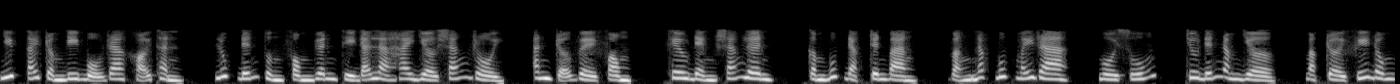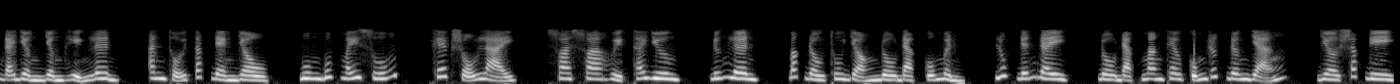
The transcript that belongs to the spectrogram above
nhiếp tái trầm đi bộ ra khỏi thành, lúc đến tuần phòng doanh thì đã là 2 giờ sáng rồi, anh trở về phòng, khêu đèn sáng lên, cầm bút đặt trên bàn, vặn nắp bút máy ra, ngồi xuống, chưa đến 5 giờ, mặt trời phía đông đã dần dần hiện lên, anh thổi tắt đèn dầu, buông bút máy xuống, khép sổ lại, xoa xoa huyệt thái dương, đứng lên, bắt đầu thu dọn đồ đạc của mình, lúc đến đây, đồ đạc mang theo cũng rất đơn giản, giờ sắp đi,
